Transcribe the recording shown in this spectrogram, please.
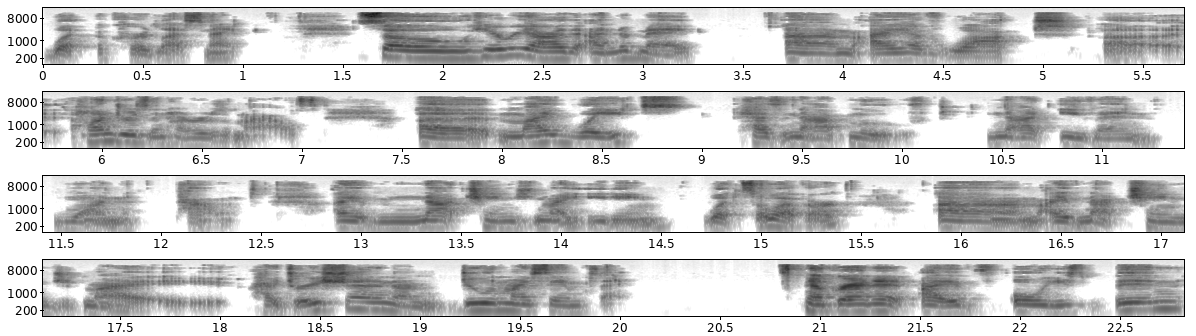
what occurred last night. So here we are, the end of May. Um, I have walked uh, hundreds and hundreds of miles. Uh, my weight has not moved, not even one pound. I have not changed my eating whatsoever. Um, I have not changed my hydration. I'm doing my same thing. Now, granted, I've always been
